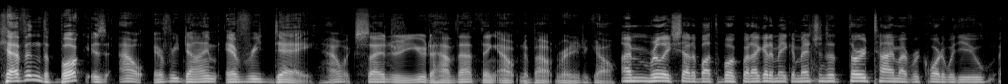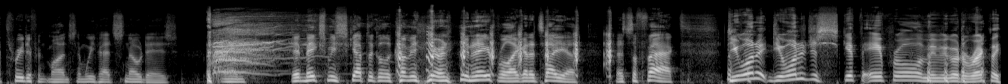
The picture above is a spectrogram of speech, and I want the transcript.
Kevin, the book is out every dime, every day. How excited are you to have that thing out and about and ready to go? I'm really excited about the book, but I got to make a mention. The third time I've recorded with you, three different months, and we've had snow days. And it makes me skeptical to come in here in, in April. I got to tell you, that's a fact. Do you want to? Do you want to just skip April and maybe go directly?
